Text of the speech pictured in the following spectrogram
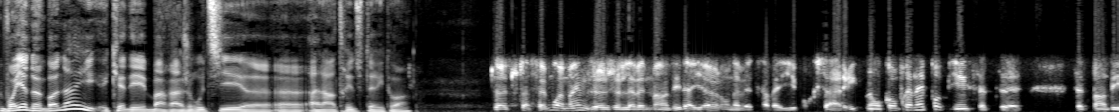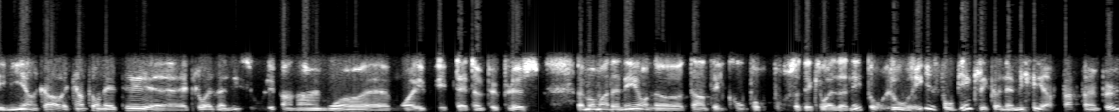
voyaient d'un bon oeil qu'il y a des barrages routiers à l'entrée du territoire. Euh, tout à fait. Moi-même, je, je l'avais demandé d'ailleurs. On avait travaillé pour que ça arrive, mais on comprenait pas bien cette euh, cette pandémie encore. Et quand on a été euh, cloisonné, si vous voulez, pendant un mois, euh, mois et, peut-être un peu plus, à un moment donné, on a tenté le coup pour, pour se décloisonner, pour rouvrir. Il faut bien que l'économie reparte un peu.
